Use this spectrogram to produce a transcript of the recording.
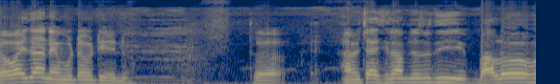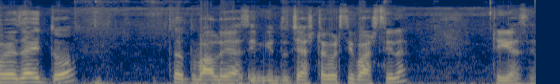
সবাই জানে মোটামুটি এনো। তো আমি চাইছিলাম যে যদি ভালো হয়ে যাই তো তো ভালোই আছি কিন্তু চেষ্টা করছি পারছি না। ঠিক আছে।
